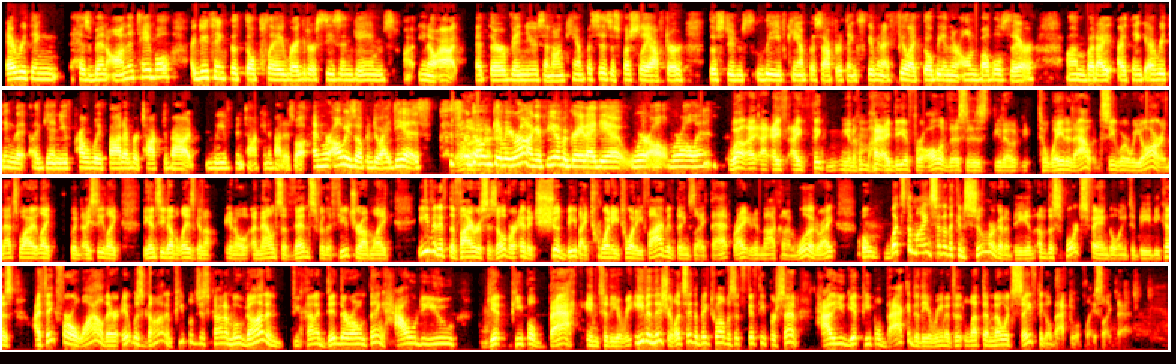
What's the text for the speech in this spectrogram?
Everything has been on the table. I do think that they'll play regular season games, uh, you know, at at their venues and on campuses, especially after those students leave campus after Thanksgiving. I feel like they'll be in their own bubbles there. Um, but I, I think everything that, again, you've probably thought of or talked about, we've been talking about as well. And we're always open to ideas. so well, don't get me wrong. If you have a great idea, we're all, we're all in. Well, I, I, I think, you know, my idea for all of this is, you know, to wait it out and see where we are. And that's why, like, when I see like the NCAA is going to, you know, announce events for the future, I'm like, even if the virus is over, and it should be by 2025 and things like that, right? You knock on wood, right? But what's the mindset of the consumer going to be, of the sports fan going to be? Because I think for a while there, it was gone, and people just kind of moved on and kind of did their own thing. How do you? Get people back into the arena. Even this year, let's say the Big 12 is at 50%. How do you get people back into the arena to let them know it's safe to go back to a place like that?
